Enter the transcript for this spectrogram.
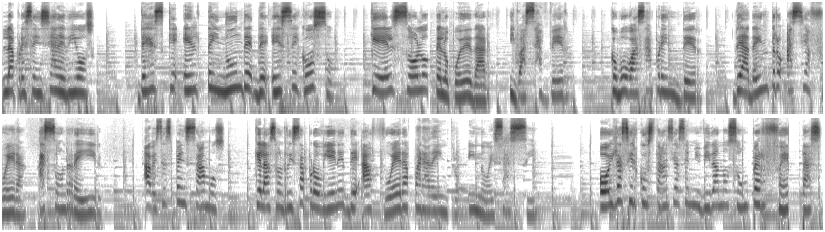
la presencia de Dios, dejes que Él te inunde de ese gozo que Él solo te lo puede dar y vas a ver cómo vas a aprender de adentro hacia afuera, a sonreír. A veces pensamos que la sonrisa proviene de afuera para adentro y no es así. Hoy las circunstancias en mi vida no son perfectas,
